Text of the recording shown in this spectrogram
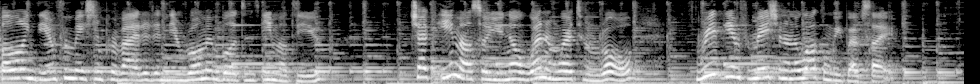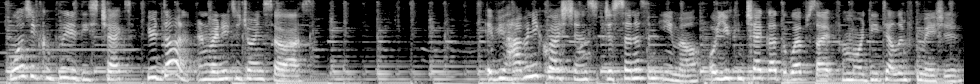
following the information provided in the enrollment bulletin's email to you, check email so you know when and where to enroll, read the information on the Welcome Week website. Once you've completed these checks, you're done and ready to join SOAS. If you have any questions, just send us an email or you can check out the website for more detailed information.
